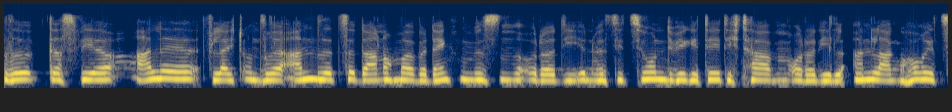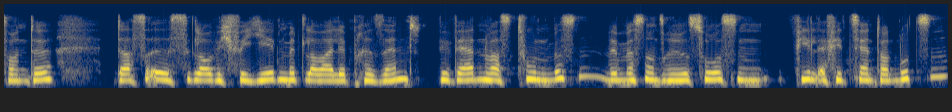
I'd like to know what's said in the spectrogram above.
Also, dass wir alle vielleicht unsere Ansätze da nochmal überdenken müssen oder die Investitionen, die wir getätigt haben oder die Anlagenhorizonte, das ist, glaube ich, für jeden mittlerweile präsent. Wir werden was tun müssen. Wir müssen unsere Ressourcen viel effizienter nutzen.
